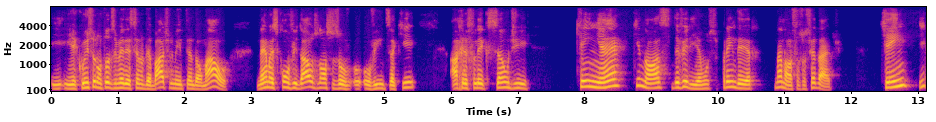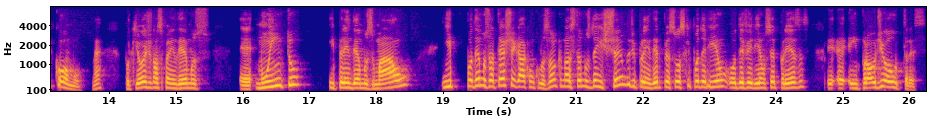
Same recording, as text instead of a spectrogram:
e, e com isso não estou desmerecendo o debate, não me entendam mal, né, mas convidar os nossos ouvintes aqui à reflexão de quem é que nós deveríamos prender na nossa sociedade. Quem e como, né? Porque hoje nós prendemos é, muito e prendemos mal e podemos até chegar à conclusão que nós estamos deixando de prender pessoas que poderiam ou deveriam ser presas em prol de outras.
